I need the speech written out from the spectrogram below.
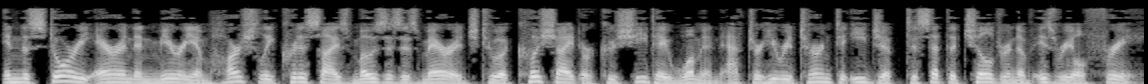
In the story Aaron and Miriam harshly criticize Moses's marriage to a Cushite or Cushite woman after he returned to Egypt to set the children of Israel free.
